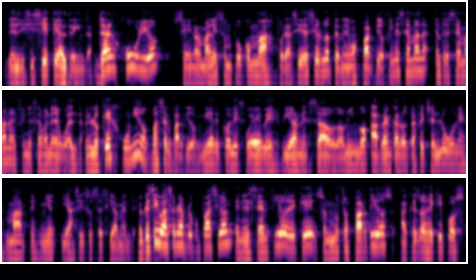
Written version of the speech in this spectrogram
del 17 al 30. Ya en julio se normaliza un poco más, por así decirlo, tendremos partido fin de semana, entre semana y fin de semana de vuelta. Pero lo que es junio va a ser partido miércoles, jueves, viernes, sábado, domingo. Arranca la otra fecha el lunes, martes, miércoles y así sucesivamente. Lo que sí va a ser una preocupación en el sentido de que son muchos partidos, aquellos equipos,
